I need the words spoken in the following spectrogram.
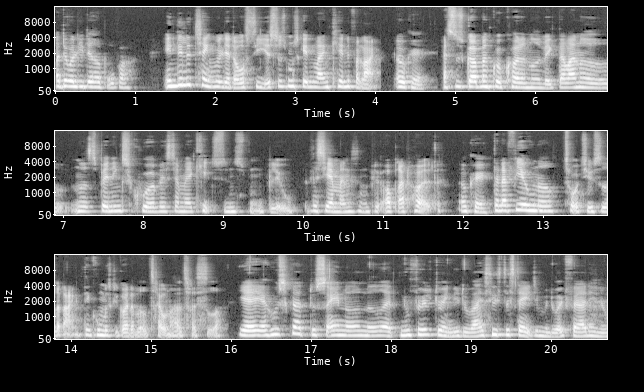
Og det var lige det, jeg havde brug for. En lille ting vil jeg dog sige. Jeg synes måske, den var en kende for lang. Okay. Jeg synes godt, man kunne have koldet noget væk. Der var noget, noget spændingskurve, som jeg ikke helt synes, den blev, hvad siger man, sådan blev opretholdt. Okay. Den er 422 sider lang. Den kunne måske godt have været 350 sider. Ja, jeg husker, at du sagde noget med, at nu følte du egentlig, at du var i sidste stadie, men du er ikke færdig endnu.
